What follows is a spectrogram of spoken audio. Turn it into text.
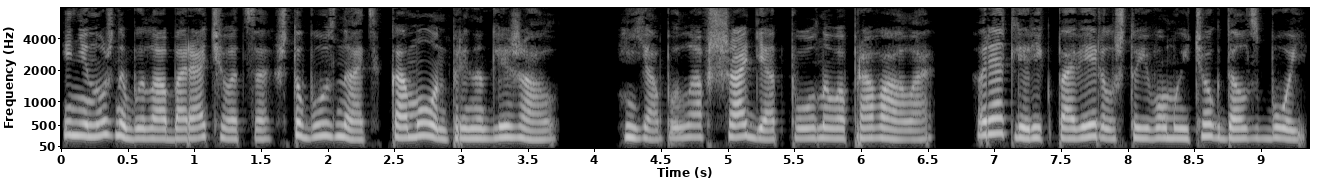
и не нужно было оборачиваться, чтобы узнать, кому он принадлежал. Я была в шаге от полного провала. Вряд ли Рик поверил, что его маячок дал сбой.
